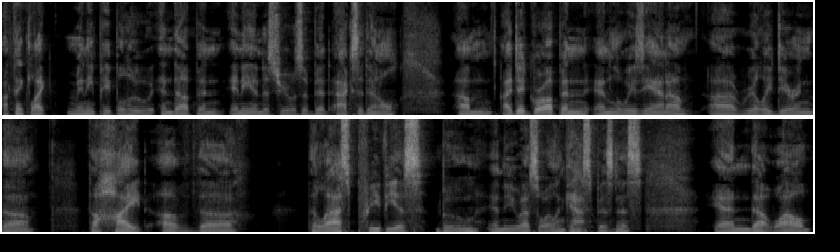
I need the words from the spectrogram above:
I think like many people who end up in any industry, it was a bit accidental. Um, I did grow up in in Louisiana, uh, really during the the height of the the last previous boom in the U.S. oil and gas business. And uh, while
